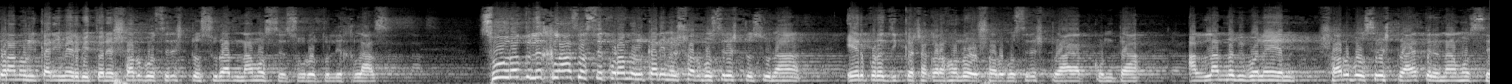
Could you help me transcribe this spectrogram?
কোরআনুল কারিমের ভিতরে সর্বশ্রেষ্ঠ সুরার নাম হচ্ছে সুরতুল ইখলাস। সুরতুল ইখলাস হচ্ছে কোরআনুল কারিমের সর্বশ্রেষ্ঠ সুরা। এরপরে জিজ্ঞাসা করা হলো, সর্বশ্রেষ্ঠ আয়াত কোনটা? আল্লাহ নবী বলেন, সর্বশ্রেষ্ঠ আয়াতের নাম হচ্ছে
